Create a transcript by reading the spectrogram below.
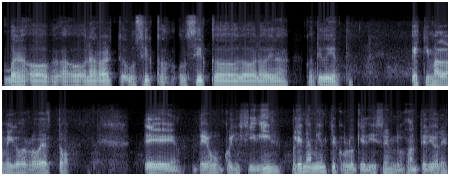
Bueno, oh, oh, hola Roberto, un circo, un circo lo de la constituyente. Estimado amigo Roberto, eh, debo coincidir plenamente con lo que dicen los anteriores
